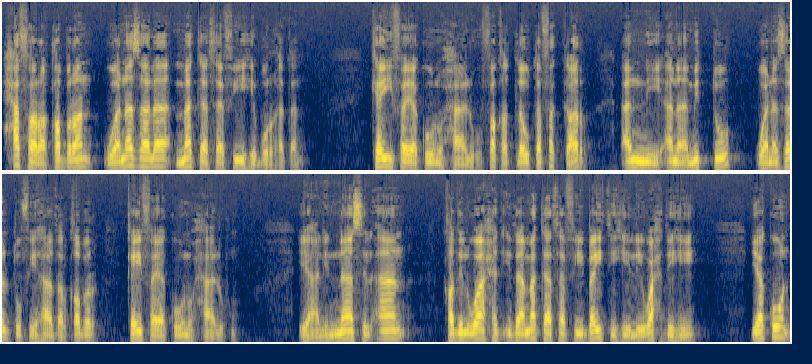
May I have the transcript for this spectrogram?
حفر قبرا ونزل مكث فيه برهة. كيف يكون حاله؟ فقط لو تفكر أني أنا مت ونزلت في هذا القبر كيف يكون حاله؟ يعني الناس الآن قد الواحد إذا مكث في بيته لوحده يكون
